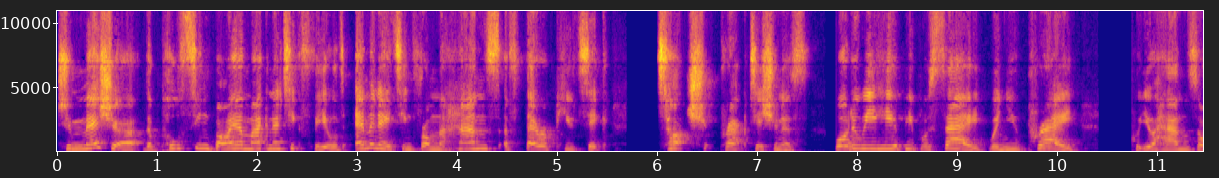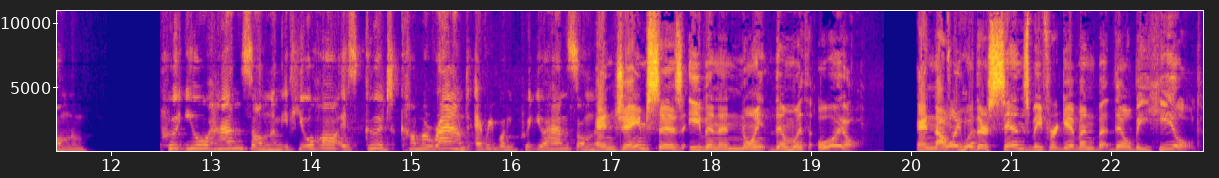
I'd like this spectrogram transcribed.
to measure the pulsing biomagnetic field emanating from the hands of therapeutic touch practitioners. What do we hear people say when you pray? Put your hands on them. Put your hands on them. If your heart is good, come around. Everybody put your hands on them. And James says, even anoint them with oil. And not only will their sins be forgiven, but they'll be healed.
